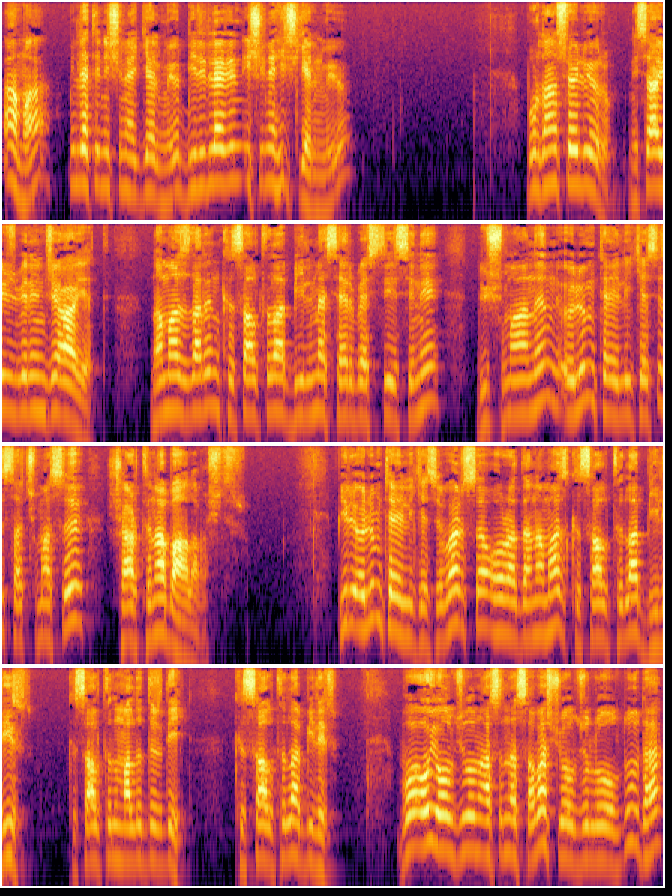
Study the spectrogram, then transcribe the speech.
Ama milletin işine gelmiyor. Birilerinin işine hiç gelmiyor. Buradan söylüyorum. Nisa 101. ayet. Namazların kısaltılabilme serbestliğini düşmanın ölüm tehlikesi saçması şartına bağlamıştır. Bir ölüm tehlikesi varsa orada namaz kısaltılabilir. Kısaltılmalıdır değil. Kısaltılabilir. Bu o yolculuğun aslında savaş yolculuğu olduğu da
